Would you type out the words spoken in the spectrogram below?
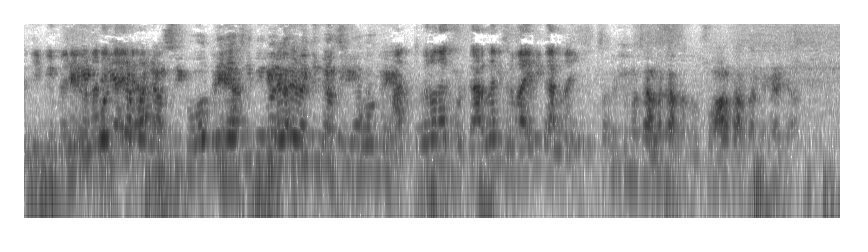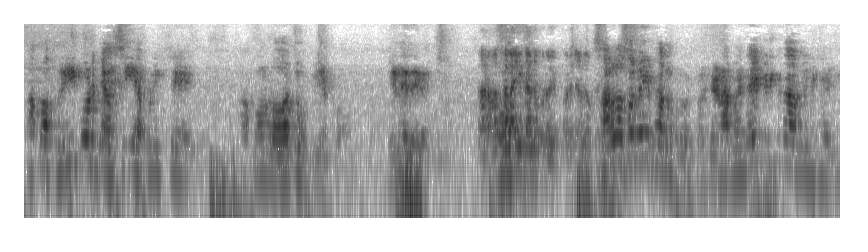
ਜੀ ਬੀਮੇ ਨੇ ਜਿਹੜੀ ਉਹਨਾਂ ਕੋਈ ਨੇ ਵੀ ਆਪਾਂ ਏਜੰਸੀ ਖੋਲਦੇ ਆ ਜ਼ਿਲ੍ਹੇ ਦੇ ਵਿੱਚ ਏਜੰਸੀ ਹੈ। ਖੋਲਦੇ ਆ ਅੱਜ ਫਿਰ ਉਹਦਾ ਕਰਨਾ ਵੀ ਸਰਵਾਈਵ ਹੀ ਕਰਨਾ ਜੀ ਸਰ ਇੱਕ ਮੈਂ ਗੱਲ ਕਰਦਾ ਸਵਾਲ ਕਰਦਾ ਨਿਕਾ ਜਾ ਆਪਾਂ ਫਰੀਦਕੋਟ ਏਜੰਸੀ ਆਪਣੀ ਇੱਥੇ ਆਪਾਂ ਲਾਂਚ ਹੋ ਗਈ ਆਪਾਂ ਜ਼ਿਲ੍ਹੇ ਦੇ ਵਿੱਚ। ਸਰਵਿਸ ਲਈ ਸਾਨੂੰ ਪ੍ਰੋਪਰ ਜਾਣਾ। ਪੈਂਦਾ। ਸਰਵਿਸ ਨਹੀਂ ਸਾਨੂੰ ਜਾਣਾ ਪੈਂਦਾ ਇਹ ਕਿਹੜੀ ਕਿਤਾਬ 'ਚ ਲਿਖਿਆ ਜੀ?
